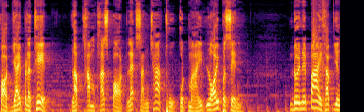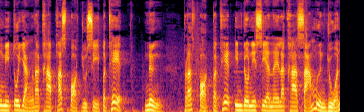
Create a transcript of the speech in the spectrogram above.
ปอร์ตย้ายประเทศ รับทำพาสปอร์ตและสัญชาติถูกกฎหมาย100%โดยในป้ายครับยังมีตัวอย่างราคาพาสปอร์ตอยู่ 4 ประเทศ 1. พาสปอร์ตประเทศอินโดนีเซียในราคา 30,000 หยวน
